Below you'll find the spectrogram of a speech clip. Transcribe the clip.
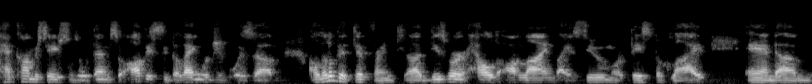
had conversations with them. So obviously the language was um, a little bit different. These were held online by Zoom or Facebook Live, and um,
